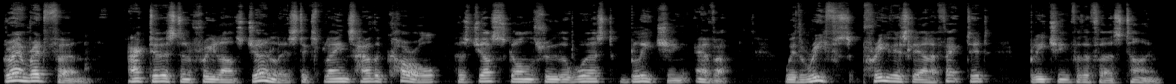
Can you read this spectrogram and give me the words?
Graham Readfearn, activist and freelance journalist, explains how the coral has just gone through the worst bleaching ever with reefs previously unaffected bleaching for the first time.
